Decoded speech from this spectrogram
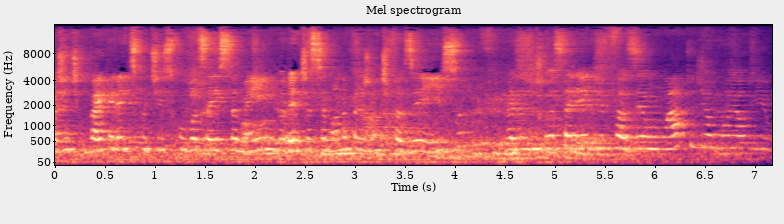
A gente vai querer discutir isso com vocês também durante a semana para a gente fazer isso, mas a gente gostaria de fazer um ato de amor ao rio.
